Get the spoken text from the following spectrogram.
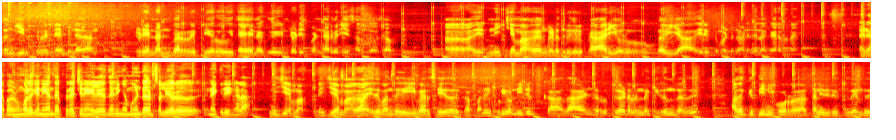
தங்கி இருக்கிற டைமில் தான் என்னுடைய நண்பர் இப்படி ஒரு இதை எனக்கு இன்ட்ரடியூஸ் பண்ணார். பெரிய சந்தோஷம். அது நிச்சயமாக எங்களிடத்துக்கு ஒரு பேரி ஒரு உதவியாக இருக்கும் என்று நான் இதை நான் கருதுறேன் அப்போ உங்களுக்கு இனி அந்த பிரச்சனையிலேருந்து நீங்கள் மீண்டும் சொல்லி ஒரு நினைக்கிறீங்களா நிச்சயமா நிச்சயமா. தான் இது வந்து இவர் செய்ததுக்கு அப்புறம் இப்படி ஒன்று இருக்காதா என்ற ஒரு தேடல் எனக்கு இருந்தது. அதுக்கு தீனி போடுறதா தான் இது இருக்குது என்று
